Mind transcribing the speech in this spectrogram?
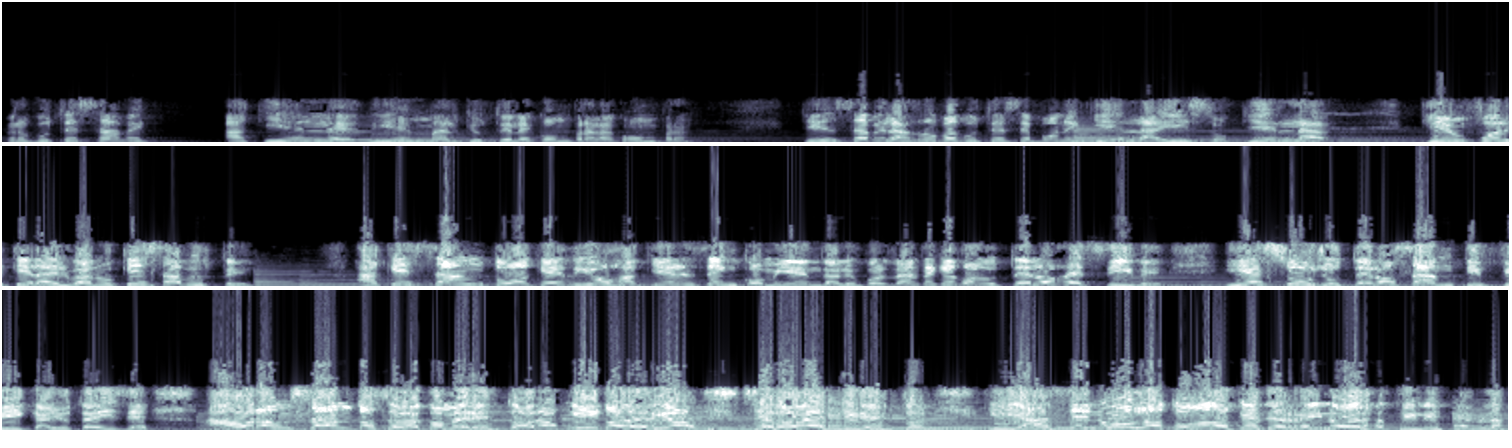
Pero que usted sabe a quién le diezma el que usted le compra la compra. ¿Quién sabe la ropa que usted se pone? ¿Quién la hizo? ¿Quién la, quién fue el que la hilvanó? ¿Qué sabe usted? ¿A qué santo, a qué Dios, a quién se encomienda? Lo importante es que cuando usted lo recibe y es suyo, usted lo santifica y usted dice, ahora un santo se va a comer esto, ahora un hijo de Dios se va a vestir esto. Y hace nulo todo lo que es del reino de las tinieblas.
